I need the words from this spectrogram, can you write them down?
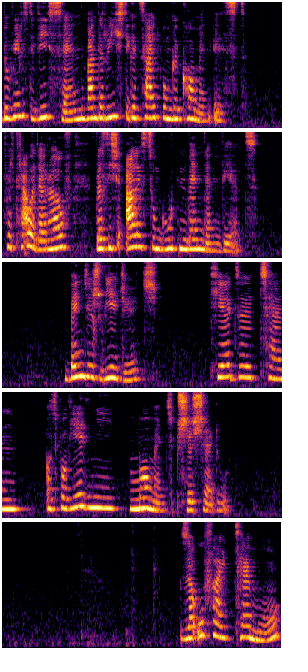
Du willst wissen, wann der richtige Zeitpunkt gekommen ist. Vertraue darauf, dass sich alles zum Guten wenden wird. Będziesz wiedzieć, kiedy ten odpowiedni moment przyszedł. Zaufaj temu,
